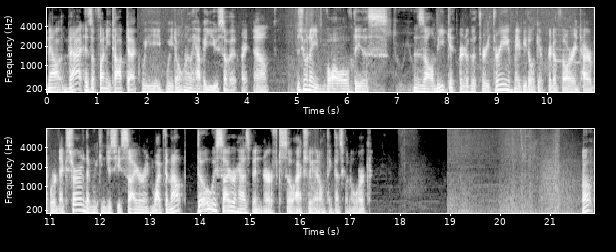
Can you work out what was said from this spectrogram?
now, that is a funny top deck. We, we don't really have a use of it right now. Just want to evolve this zombie, get rid of the 3-3. Maybe they'll get rid of our entire board next turn. Then we can just use Sire and wipe them out. Though Sire has been nerfed, so actually I don't think that's going to work. Well,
